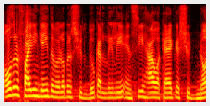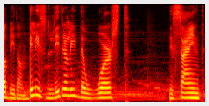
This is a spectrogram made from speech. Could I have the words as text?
Other fighting game developers should look at Lily and see how a character should not be done. Lily is literally the worst designed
